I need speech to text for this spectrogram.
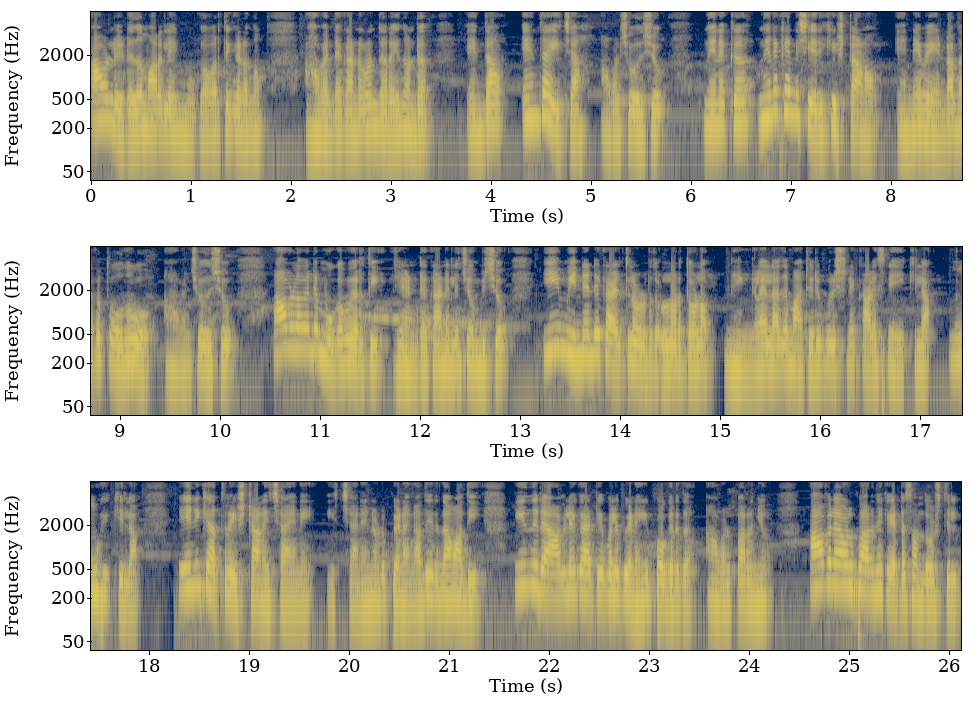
അവൾ ഇടത് മാറിലായി മുഖവർത്തി കിടന്നു. അവന്റെ കണ്ണുകൾ നിറയുന്നുണ്ട്. എന്താ? എന്താ ഈച്ച? അവൾ ചോദിച്ചു നിനക്ക് നിനക്ക് എന്നെ ശരിക്കും ഇഷ്ടമാണോ എന്നെ വേണ്ടെന്നൊക്കെ തോന്നുവോ? അവൻ ചോദിച്ചു. അവൾ അവന്റെ മുഖമുയർത്തി രണ്ട് കണ്ണിലും ചുംബിച്ചു. ഈ മിന്നന്റെ കഴുത്തിൽ ഉള്ളിടത്തോളം നിങ്ങളല്ലാതെ മറ്റൊരു പുരുഷനെ കളി സ്നേഹിക്കില്ല മോഹിക്കില്ല. എനിക്ക് അത്ര ഇഷ്ടമാണ് ഇച്ചായനെ. ഇച്ചാൻ എന്നോട് പിണങ്ങാതിരുന്നാൽ മതി. ഇന്ന് രാവിലെ കാട്ടിയ പോലെ പിണങ്ങിപ്പോകരുത് അവൾ പറഞ്ഞു. അവൻ അവൾ പറഞ്ഞു കേട്ട സന്തോഷത്തിൽ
